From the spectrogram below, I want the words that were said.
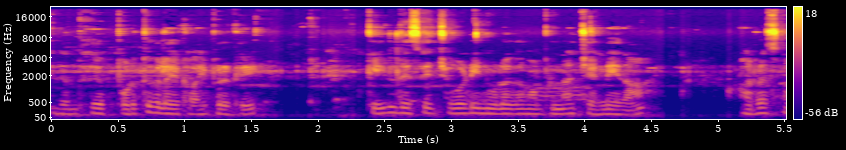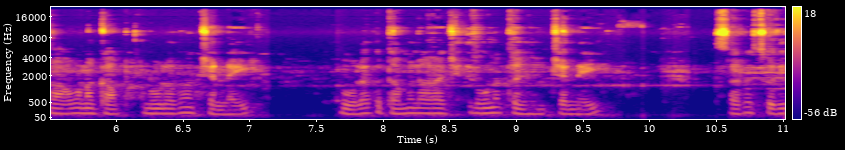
இது வந்து பொறுத்துக்கலை வாய்ப்பு இருக்குது கீழ் திசை சுவடி நூலகம் அப்படின்னா சென்னை தான். அரசு ஆவண காப்பு நூலகம் சென்னை. உலக தமிழ் ஆராய்ச்சி நிறுவனம் சென்னை. சரஸ்வதி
